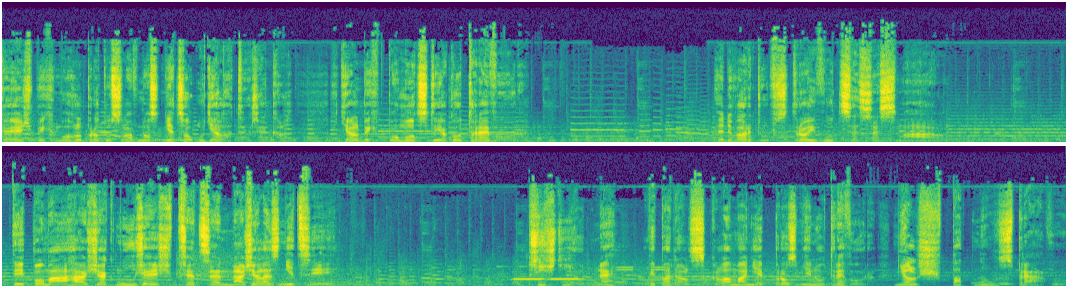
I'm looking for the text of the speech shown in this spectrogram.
Kéž bych mohl pro tu slavnost něco udělat, řekl. Chtěl bych pomoct jako Trevor. Edwardův strojvůdce se smál. Ty pomáháš, jak můžeš, přece na železnici. Příštího dne vypadal zklamaně pro změnu Trevor. Měl špatnou zprávu.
